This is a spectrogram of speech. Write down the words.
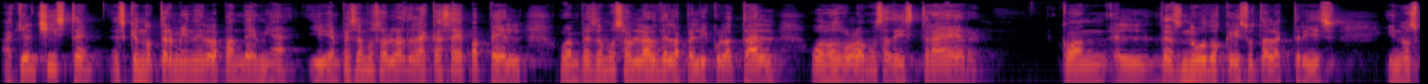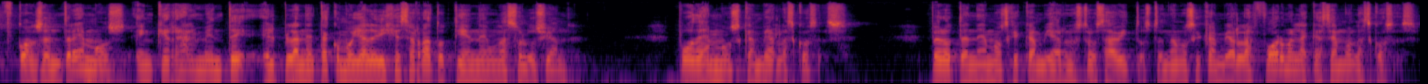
Aquí el chiste es que no termine la pandemia y empecemos a hablar de la casa de papel o empecemos a hablar de la película tal o nos volvamos a distraer con el desnudo que hizo tal actriz y nos concentremos en que realmente el planeta, como ya le dije hace rato, tiene una solución. Podemos cambiar las cosas, pero tenemos que cambiar nuestros hábitos, tenemos que cambiar la forma en la que hacemos las cosas.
